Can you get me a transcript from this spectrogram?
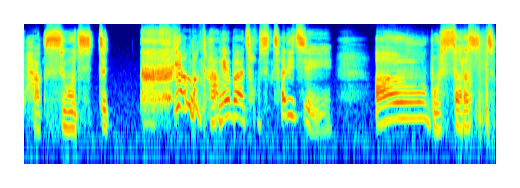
박승호 진짜 크게 한번 당해봐야 정신 차리지. 아우 못 살아 진짜.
